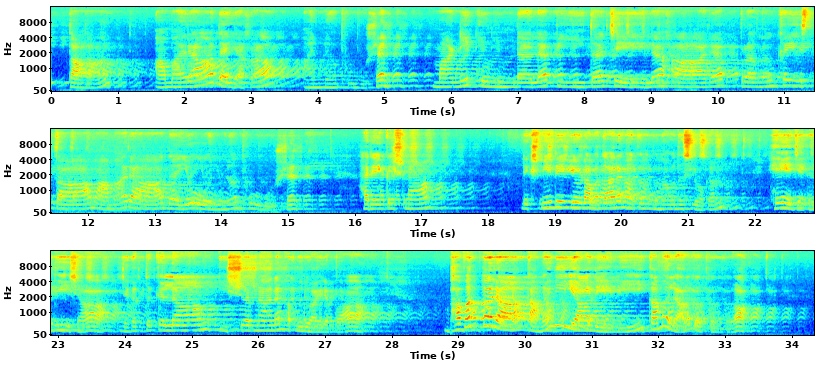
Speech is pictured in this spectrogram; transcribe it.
താം അമരാദയ അനുഭൂഷൻ മണികുണ്ടലപീതചേലഹാരപ്രമുഖൈസ്താമരാദയോന്നഭൂഷൻ ഹരേ കൃഷ്ണ. ലക്ഷ്മീദേവിയോട് അവതാരമാക്കുന്ന മൂന്നാമത് ശ്ലോകം. ഹേ ജഗദീശ ജഗത്തുക്കെല്ലാം ഈശ്വരനാന ഗുരുവായൂരപ്പ. ഭവത്പര കമനീയാ ദേവി കമല ബഭൂവ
